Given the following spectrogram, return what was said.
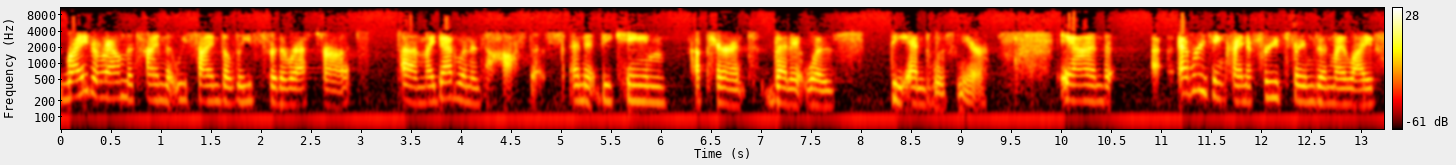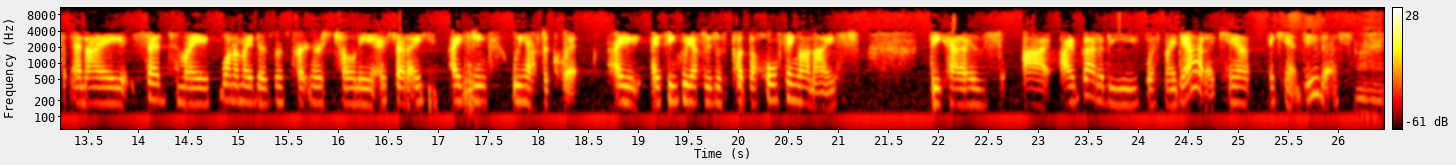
right around the time that we signed the lease for the restaurant, um, my dad went into hospice, and it became apparent that it was the end was near. And everything kind of freeze framed in my life. And I said to my one of my business partners Tony I said I I think we have to quit. I I think we have to just put the whole thing on ice because I I've got to be with my dad. I can't I can't do this. Mm-hmm.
